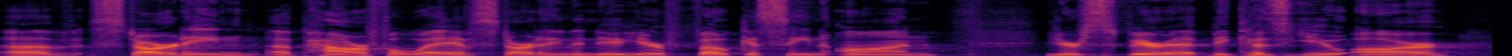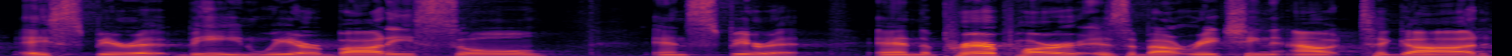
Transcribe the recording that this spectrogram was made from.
of starting, a powerful way of starting the new year, focusing on your spirit because you are a spirit being. We are body, soul, and spirit. And the prayer part is about reaching out to God.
